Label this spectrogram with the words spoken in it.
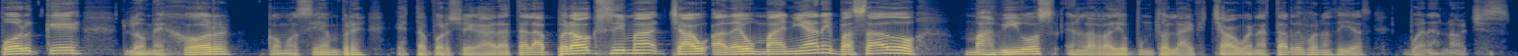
porque lo mejor, como siempre, está por llegar. Hasta la próxima. Chau, adeu. Mañana y pasado, más vivos en la radio.live. Chau, buenas tardes, buenos días, buenas noches.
